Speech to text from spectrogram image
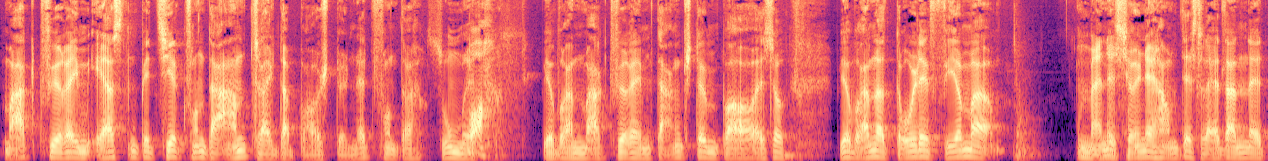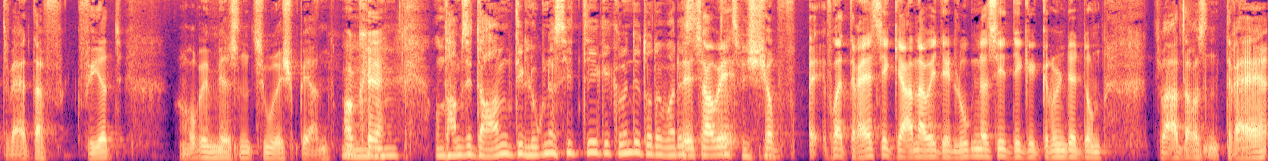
Marktführer im ersten Bezirk von der Anzahl der Baustellen, nicht von der Summe. Boah. Wir waren Marktführer im Tankstellenbau. Also wir waren eine tolle Firma. Meine Söhne haben das leider nicht weitergeführt. Habe ich müssen zusperren. Okay. Und haben Sie dann die Lugner City gegründet oder war das, Das habe ich dazwischen? schon äh, vor 30 Jahren habe ich die Lugner City gegründet und 2003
